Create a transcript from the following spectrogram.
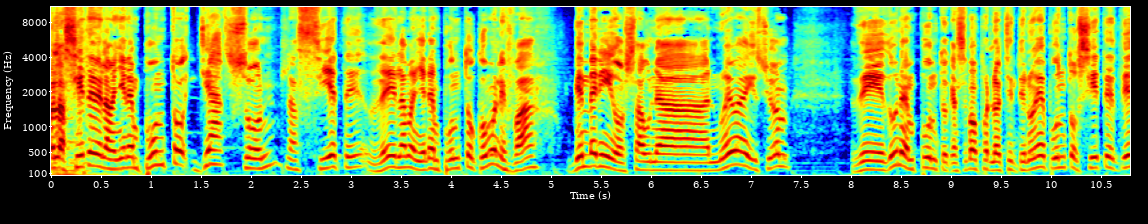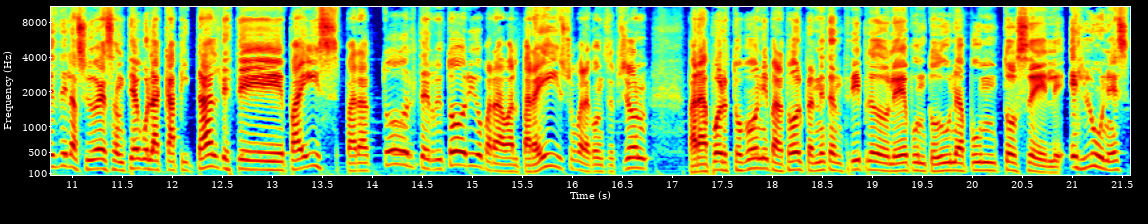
Son las 7 de la mañana en punto, ya son las 7 de la mañana en punto. ¿Cómo les va? Bienvenidos a una nueva edición de Duna en Punto que hacemos por la 89.7 desde la ciudad de Santiago, la capital de este país, para todo el territorio, para Valparaíso, para Concepción, para Puerto Montt y para todo el planeta en www.duna.cl. Es lunes,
